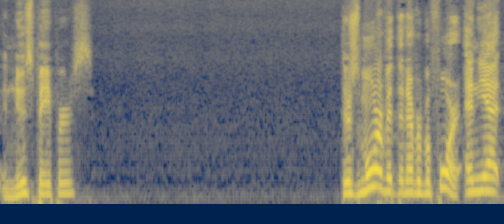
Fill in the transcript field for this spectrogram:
in newspapers. There's more of it than ever before. And yet,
